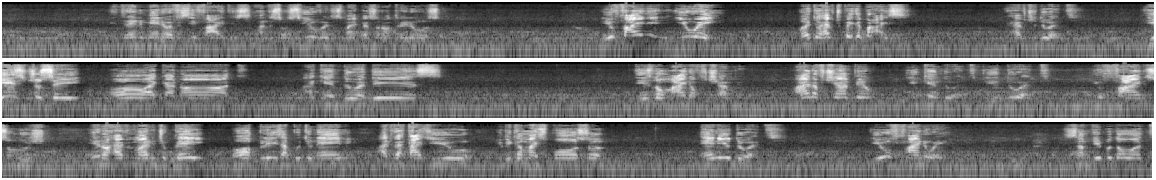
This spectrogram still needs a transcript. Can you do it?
He trained many UFC fighters. Anderson Silva is my personal trainer also. You find your way, but you have to pay the price. You have to do it. He's to say, oh, I cannot, I can do it this, there's no mind of champion. Mind of champion, you can do it. You do it. You find solution. You don't have money to pay. Oh, please, I put your name, advertise you, you become my sponsor, and you do it. You find a way. Some people don't want.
